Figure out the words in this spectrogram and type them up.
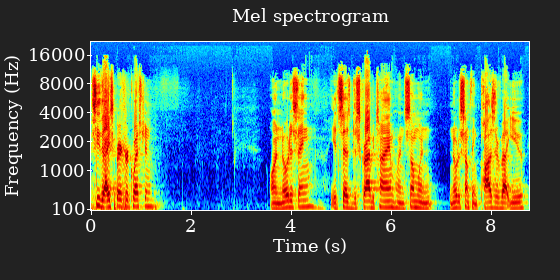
see the icebreaker question? On noticing, it says describe a time when someone noticed something positive about you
